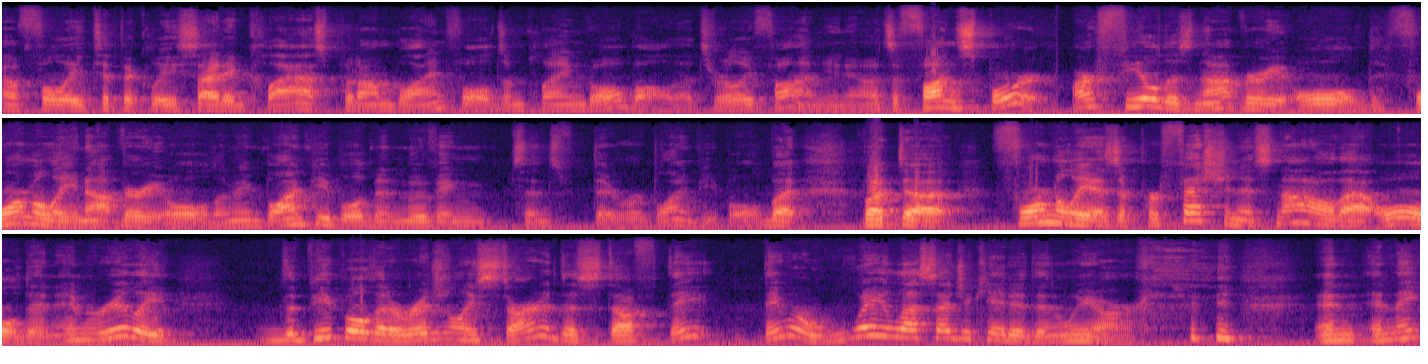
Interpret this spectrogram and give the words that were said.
a fully typically sighted class put on blindfolds and playing goalball. That's really fun. You know, it's a fun sport. Our field is not very old, formally not very old. I mean, blind people have been moving since they were blind people, but but uh, formally as a profession, it's not all that old. And and really, the people that originally started this stuff, they they were way less educated than we are. and, and they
